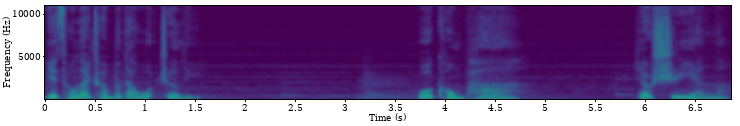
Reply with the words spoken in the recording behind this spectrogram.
也从来传不到我这里。我恐怕要失言了。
